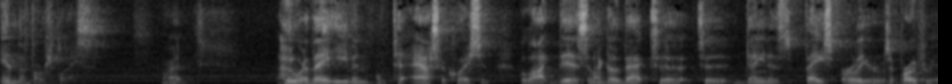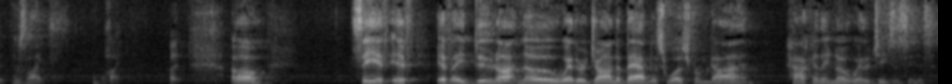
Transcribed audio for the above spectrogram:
in the first place. All right. Who are they even to ask a question like this? And I go back to, to Dana's face earlier. It was appropriate. It was like, like, what? Um, see, if, if, if they do not know whether John the Baptist was from God, how can they know whether Jesus is?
